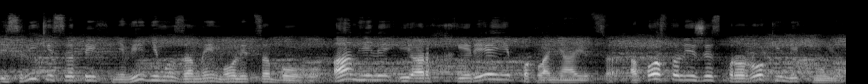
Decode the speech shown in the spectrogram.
и с лики святых невидимо за ней молится Богу. Ангели и архиереи поклоняются, апостоли же с пророки ликуют.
